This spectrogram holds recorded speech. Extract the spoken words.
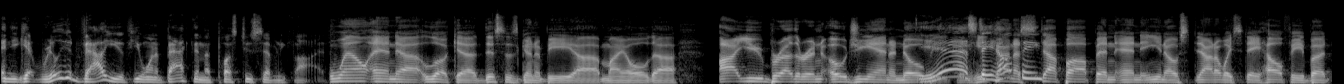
And you get really good value if you want to back them at plus 275. Well, and uh, look, uh, this is going to be uh, my old uh, IU brethren, OG Anunoby. Yeah, stay he kind of step up and and you know not only stay healthy, but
